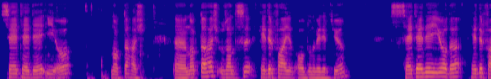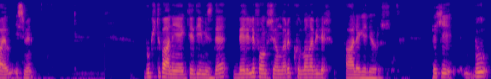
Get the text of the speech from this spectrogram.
stdio nokta h e, nokta h uzantısı header file olduğunu belirtiyor. stdio da header file'ın ismi. Bu kütüphaneye eklediğimizde belirli fonksiyonları kullanabilir hale geliyoruz. Peki bu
